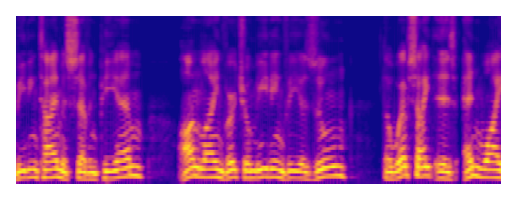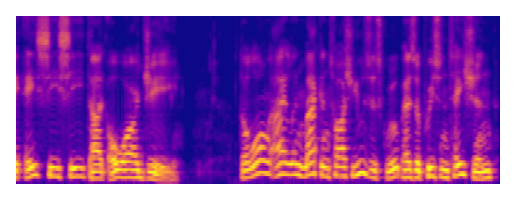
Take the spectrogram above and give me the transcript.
Meeting time is 7 p.m. Online virtual meeting via Zoom. The website is nyacc.org. The Long Island Macintosh Users Group has a presentation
